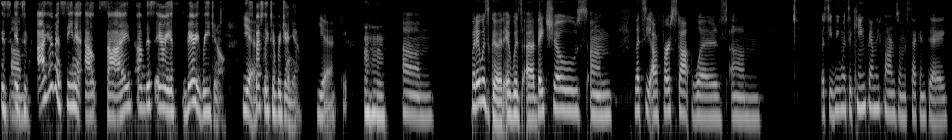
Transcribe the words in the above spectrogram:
It's um, it's I haven't seen it outside of this area. It's very regional. Yeah. Especially to Virginia. Yeah. Mm-hmm. Um, but it was good. It was uh they chose um let's see, our first stop was um let's see, we went to King Family Farms on the second day,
